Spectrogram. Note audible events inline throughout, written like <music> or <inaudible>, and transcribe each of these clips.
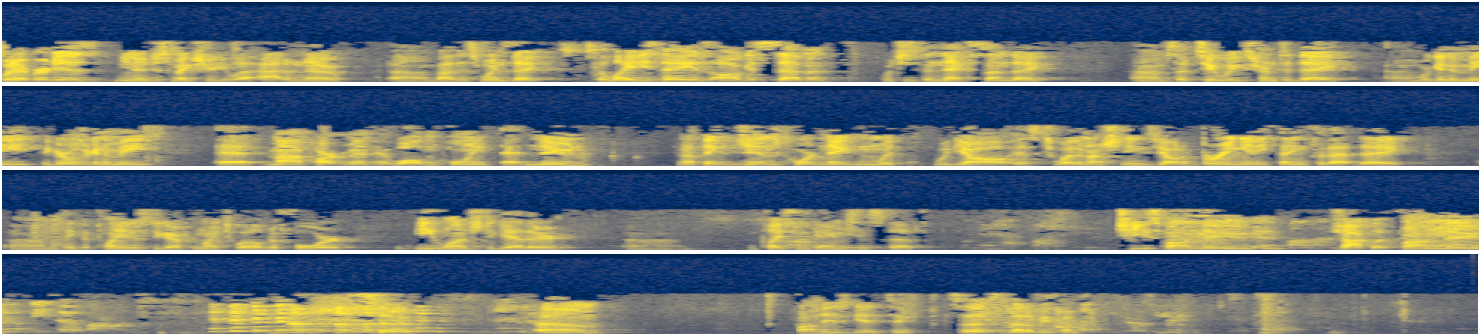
whatever it is, you know, just make sure you let Adam know um, by this Wednesday. The Ladies' Day is August 7th, which is the next Sunday. Um, so two weeks from today, um, we're going to meet. The girls are going to meet at my apartment at Walden Point at noon. And I think Jen's coordinating with, with y'all as to whether or not she needs y'all to bring anything for that day. Um, I think the plan is to go from like 12 to 4, eat lunch together, um, and play some games and stuff. Cheese fondue, chocolate fondue. <laughs> so, um, fondue's good too. So that's that'll be fun.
